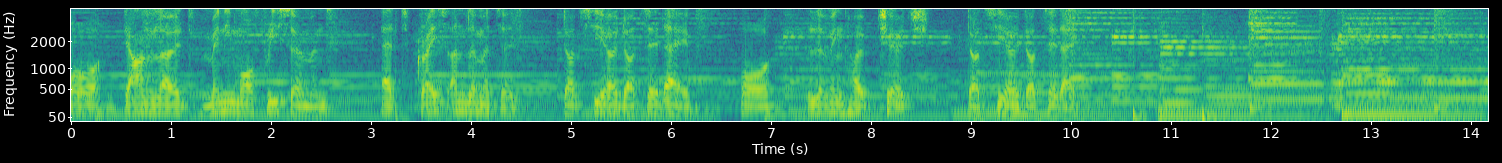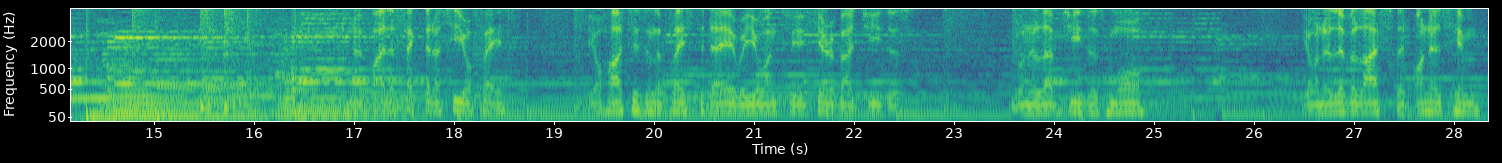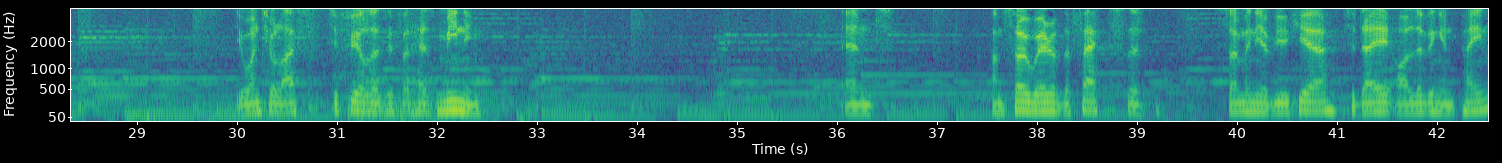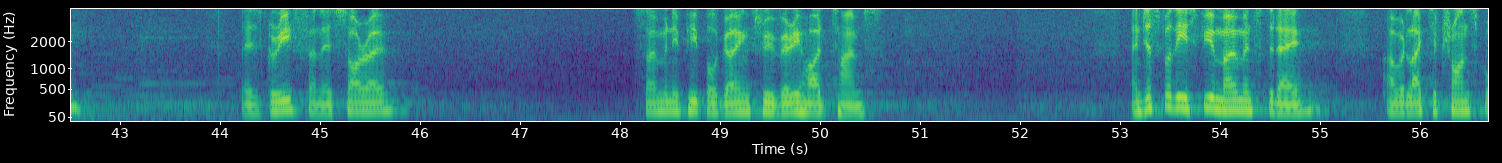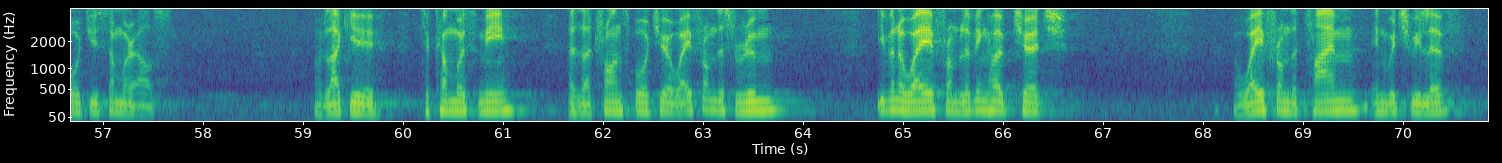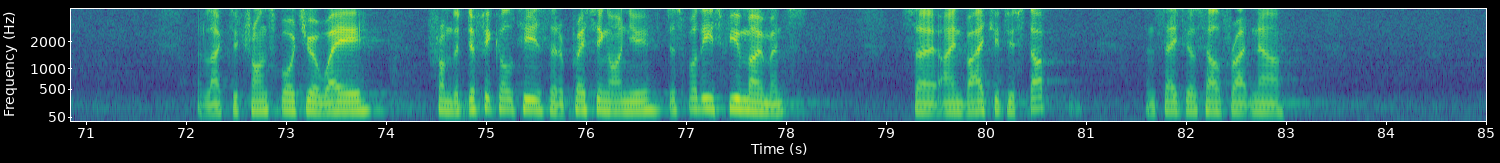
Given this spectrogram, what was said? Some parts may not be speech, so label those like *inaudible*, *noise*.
or download many more free sermons at graceunlimited.co.za or livinghopechurch.co.za. By the fact that I see your face, your heart is in the place today where you want to hear about Jesus. You want to love Jesus more. You want to live a life that honors Him. You want your life to feel as if it has meaning. And I'm so aware of the fact that so many of you here today are living in pain. There's grief and there's sorrow. So many people going through very hard times. And just for these few moments today, I would like to transport you somewhere else. I would like you to come with me as I transport you away from this room, even away from Living Hope Church, away from the time in which we live. I'd like to transport you away from the difficulties that are pressing on you just for these few moments. So I invite you to stop and say to yourself right now,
